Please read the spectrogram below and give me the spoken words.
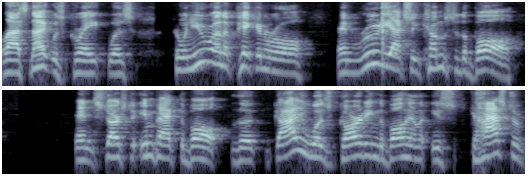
last night was great was when you run a pick and roll and Rudy actually comes to the ball and starts to impact the ball, the guy who was guarding the ball handler is has to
